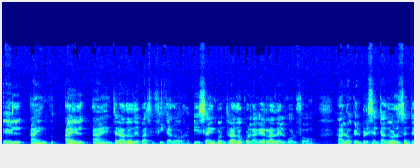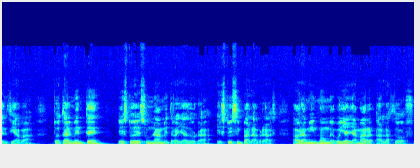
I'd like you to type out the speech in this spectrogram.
él ha, él ha entrado de pacificador y se ha encontrado con la guerra del Golfo, a lo que el presentador sentenciaba. Totalmente esto es una ametralladora, estoy sin palabras, ahora mismo me voy a llamar a las dos,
